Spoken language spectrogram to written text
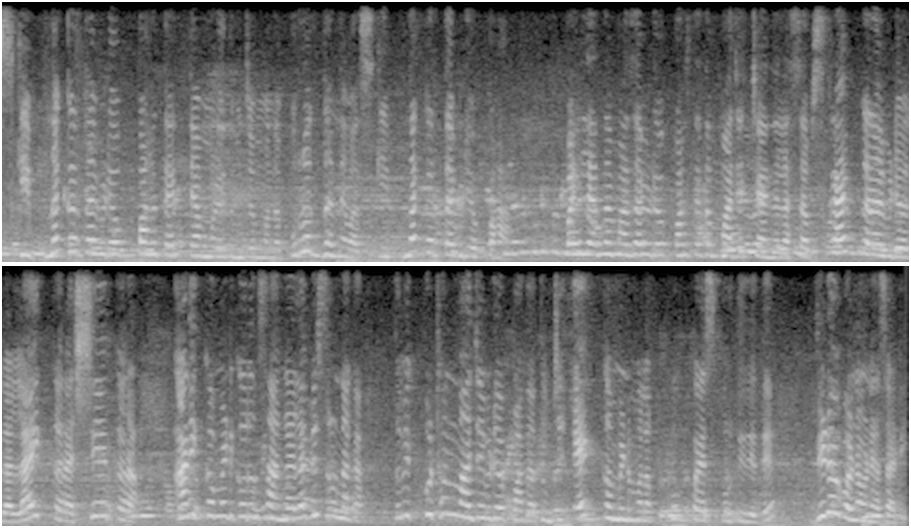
स्किप न करता व्हिडिओ पाहत आहेत त्यामुळे तुमचे मनपूर्वक धन्यवाद. स्किप न करता व्हिडिओ पहा. पहिल्यांदा माझा व्हिडिओ पाहते तर माझ्या चॅनलला सबस्क्राईब करा व्हिडिओला लाईक करा शेअर करा आणि कमेंट करून सांगायला विसरू नका. तुम्ही कुठून माझे व्हिडिओ पाहता? तुमची एक कमेंट मला खूप काय स्फूर्ती देते. व्हिडिओ बनवण्यासाठी.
